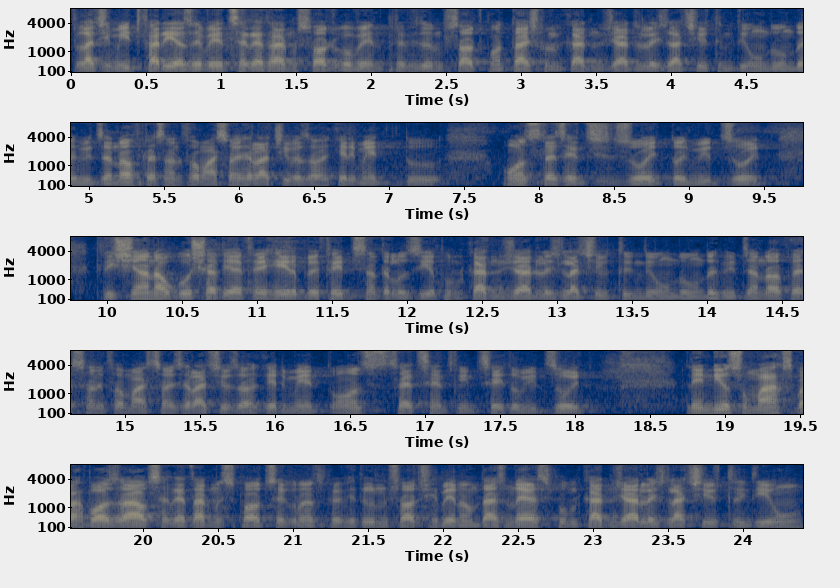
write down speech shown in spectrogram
Vladimir Faria Azevedo, secretário municipal de governo do Prefeitura Municipal de Contagem, publicado no Diário Legislativo 31 de 1 de 2019, prestando informações relativas ao requerimento do 11.318 2018. Cristiano Augusto Xavier Ferreira, prefeito de Santa Luzia, publicado no Diário Legislativo 31 de 1 de 2019, prestando informações relativas ao requerimento 11.726 2018. Lenilson Marcos Barbosa Alves, secretário municipal de Segurança da Prefeitura Municipal de Ribeirão das Neves, publicado no Diário Legislativo 31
